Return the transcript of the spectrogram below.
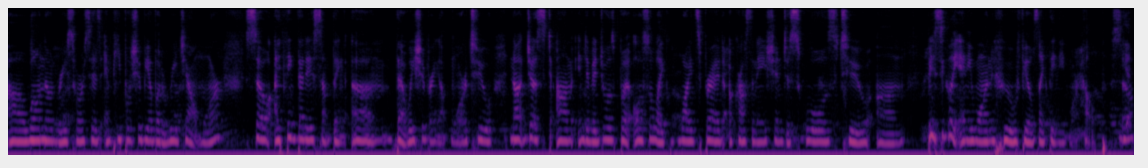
uh, well-known resources and people should be able to reach out more. So I think that is something um, that we should bring up more to not just um, individuals, but also like widespread across the nation to schools to um, basically anyone who feels like they need more help. So Yes.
